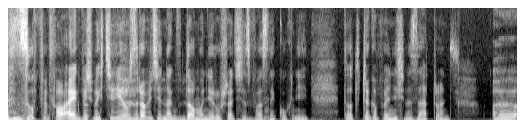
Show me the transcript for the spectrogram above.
zupy po. A jakbyśmy chcieli ją zrobić jednak w domu, nie ruszać się z własnej kuchni, to od czego powinniśmy zacząć? E,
